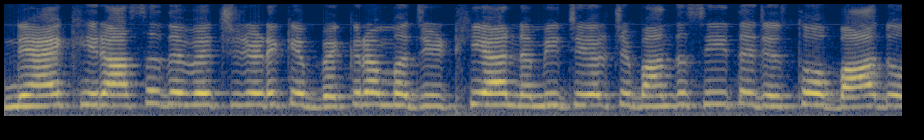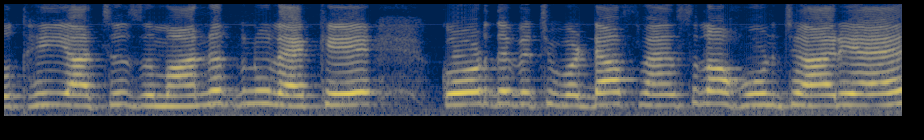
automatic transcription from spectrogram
ਨਿਆਇਕ ਹਿਰਾਸਤ ਦੇ ਵਿੱਚ ਜਿਹੜੇ ਕਿ ਵਿਕਰਮ ਮਜੀਠੀਆ ਨਵੀਂ ਜੇਲ੍ਹ 'ਚ ਬੰਦ ਸੀ ਤੇ ਜਿਸ ਤੋਂ ਬਾਅਦ ਉੱਥੇ ਹੀ ਅੱਜ ਜ਼ਮਾਨਤ ਨੂੰ ਲੈ ਕੇ ਕੋਰਟ ਦੇ ਵਿੱਚ ਵੱਡਾ ਫੈਸਲਾ ਹੋਣ ਜਾ ਰਿਹਾ ਹੈ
